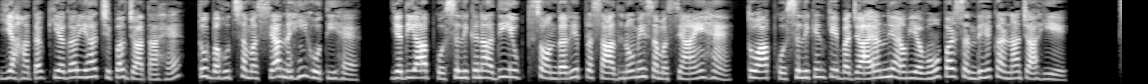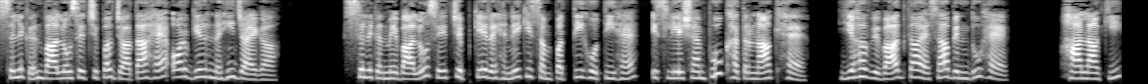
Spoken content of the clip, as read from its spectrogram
यहाँ तक कि अगर यह चिपक जाता है तो बहुत समस्या नहीं होती है। यदि आपको सिलिकन आदि युक्त सौंदर्य प्रसाधनों में समस्याएँ हैं तो आपको सिलिकन के बजाय अन्य अवयवों पर संदेह करना चाहिए। सिलिकन बालों से चिपक जाता है और गिर नहीं जाएगा। सिलिकन में बालों से चिपके रहने की संपत्ति होती है, इसलिए शैम्पू खतरनाक है। यह विवाद का ऐसा बिंदु है। हालाँकि,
